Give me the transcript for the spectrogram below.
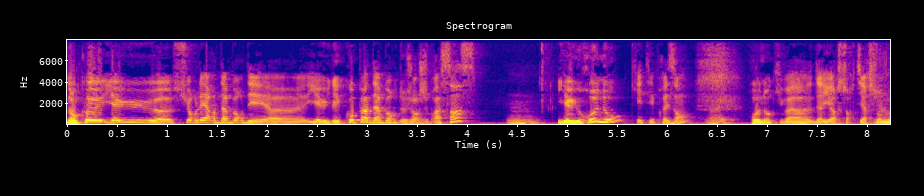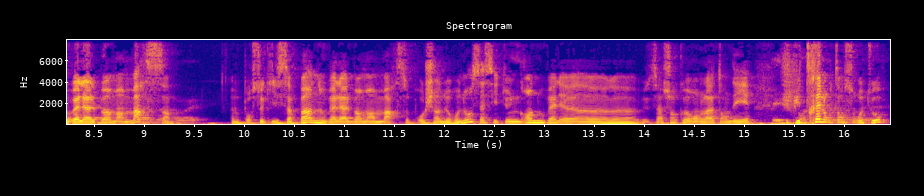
Donc euh, il y a eu euh, sur l'air d'abord des euh, il y a eu les copains d'abord de Georges Brassens. Mhm. Il y a eu Renaud qui était présent. Ouais. Renaud qui va d'ailleurs sortir son nouvel album en mars. Ouais. Euh, Pour ceux qui ne savent pas, un nouvel album en mars prochain de Renault, ça c'est une grande nouvelle, euh, sachant qu'on l'attendait depuis très longtemps son retour.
